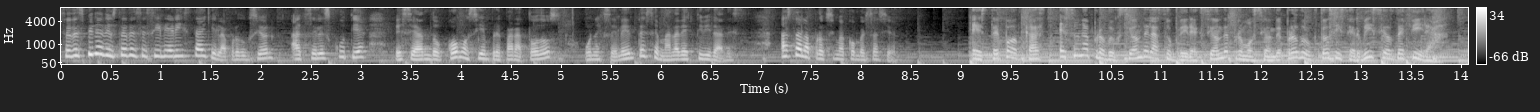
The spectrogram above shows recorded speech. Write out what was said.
Se despide de ustedes Cecilia Arista y en la producción Axel Escutia, deseando como siempre para todos una excelente semana de actividades. Hasta la próxima conversación. Este podcast es una producción de la Subdirección de Promoción de Productos y Servicios de FIRA.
